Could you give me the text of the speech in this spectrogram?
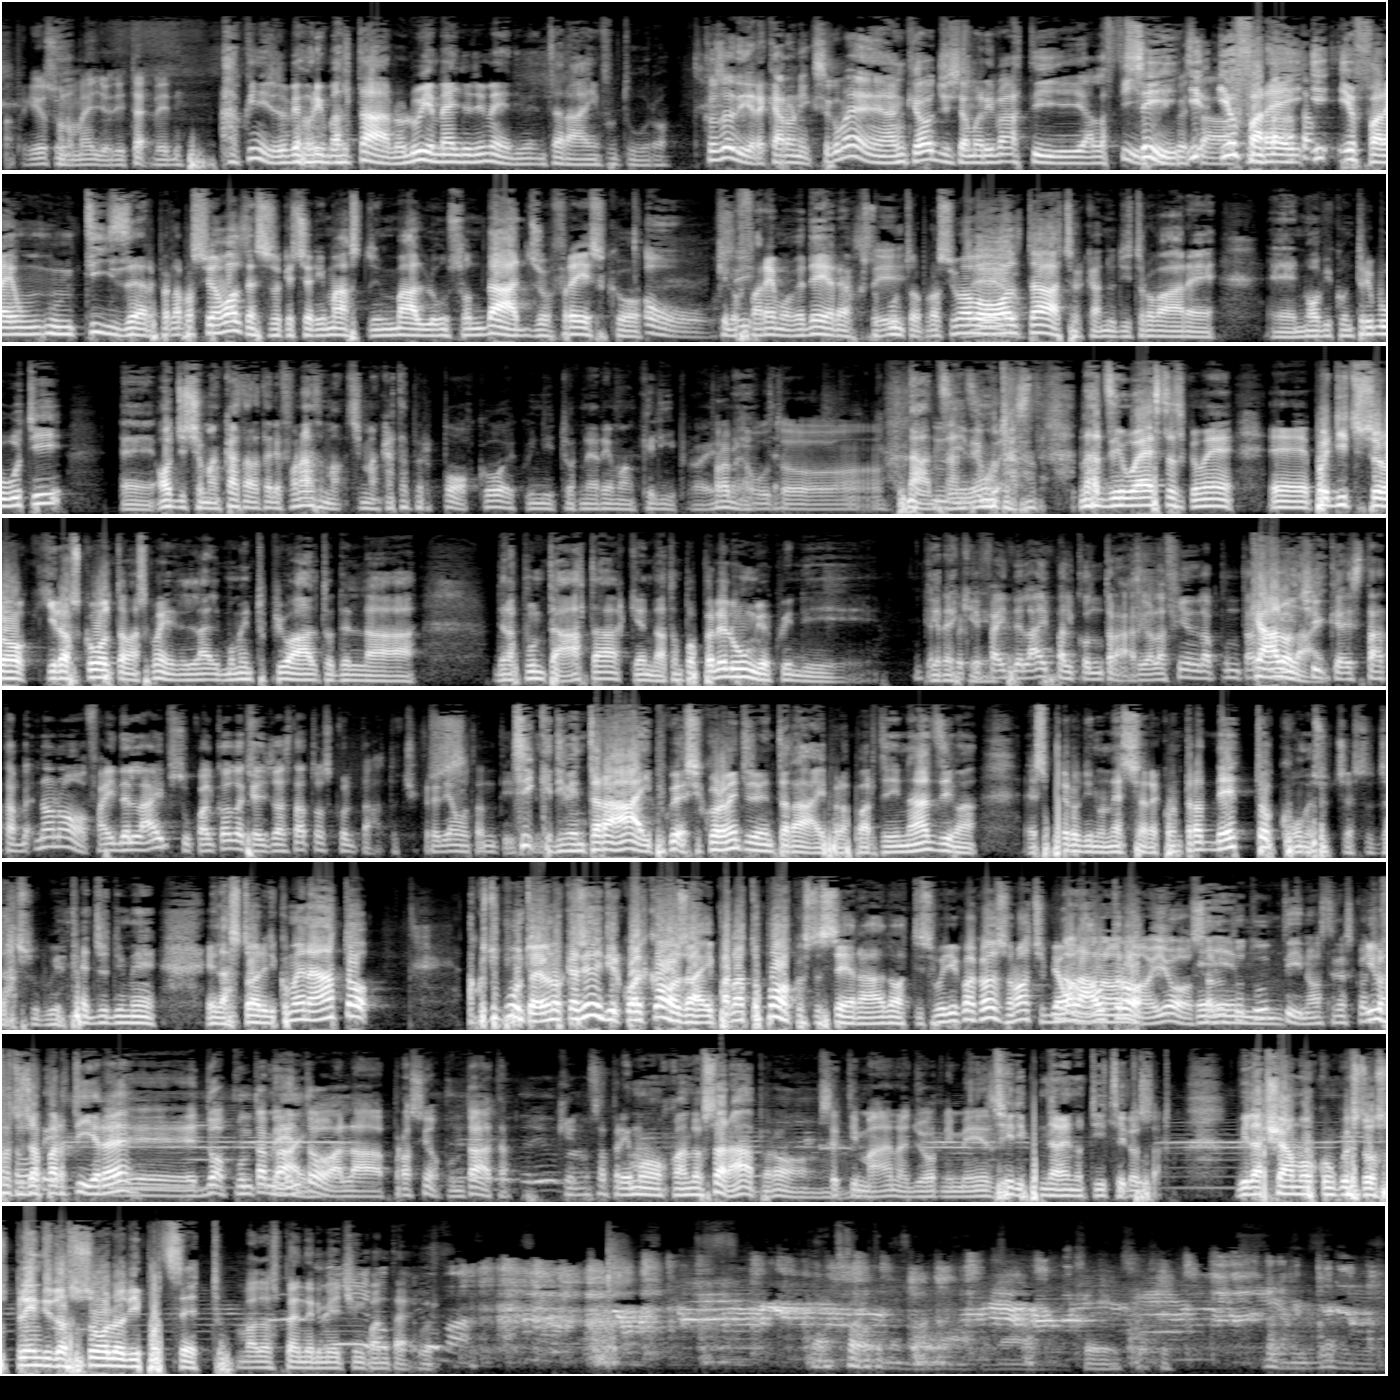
Ma perché io sono meglio di te, vedi? Ah, quindi dobbiamo ribaltarlo, lui è meglio di me, diventerà in futuro. Cosa dire, caro Nick? Secondo me anche oggi siamo arrivati alla fine Sì, io, io farei, io farei un, un teaser per la prossima volta, nel senso che c'è rimasto in ballo un sondaggio fresco Oh, che sì. lo faremo vedere a questo Sì, punto la prossima vero. volta, cercando di trovare eh, nuovi contributi. Eh, oggi ci è mancata la telefonata, ma ci è mancata per poco e quindi torneremo anche lì Però abbiamo probabilmente. avuto Nazi, avuto- West. Nazi West, secondo me, eh, poi dicelo chi lo ascolta, ma secondo me è il momento più alto della, della puntata, che è andata un po' per le lunghe, quindi direi Perché che... fai dell'hype al contrario, alla fine della puntata Calo dici l'hype. che è stata... be- No, no, fai dell'hype su qualcosa che è già stato ascoltato, ci crediamo tantissimo. Sì, che diventerà hype, sicuramente diventerà hype la parte di Nazi, ma eh, spero di non essere contraddetto, come è successo già su lui, peggio di me, e la storia di come è nato. A questo punto è un'occasione di dire qualcosa, hai parlato poco stasera, Dotti, se vuoi dire qualcosa, se no ci abbiamo no, l'altro. no, no, io saluto ehm, tutti i nostri ascoltatori. Io lo faccio già partire, E do appuntamento Vai. alla prossima puntata. che non sapremo quando sarà, però... Settimana, giorni, mesi. Sì, dipende dalle notizie. Chi lo tutto. Vi lasciamo con questo splendido assolo di Pozzetto. Vado a spendere i miei 50 euro. Sì, sì, sì.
